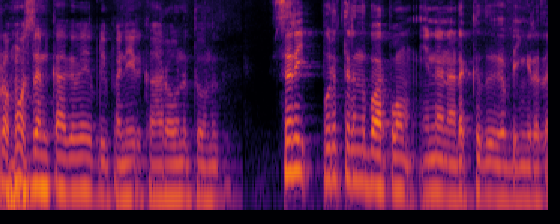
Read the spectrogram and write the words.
ப்ரொமோஷனுக்காகவே இப்படி பண்ணியிருக்காரோன்னு தோணுது. சரி பொறுத்திருந்து பார்ப்போம் என்ன நடக்குது அப்படிங்கிறத.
